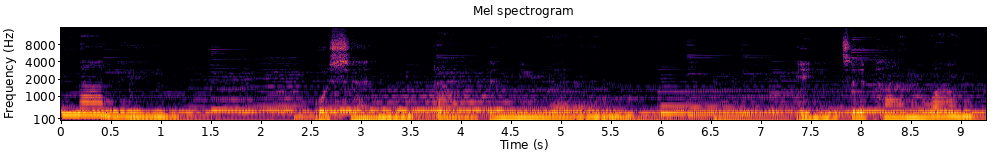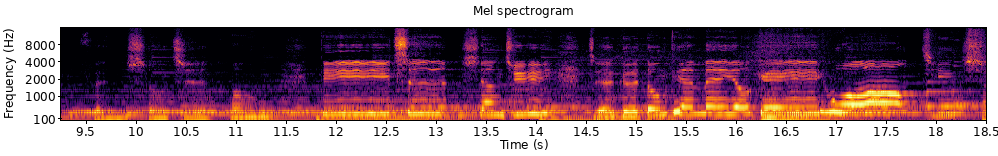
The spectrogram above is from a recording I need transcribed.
哪里？我身之后第一次相聚，这个冬天没有给我惊喜，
